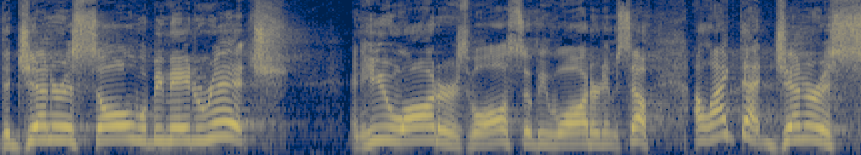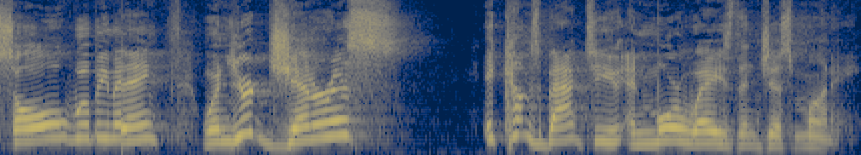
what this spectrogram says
The generous soul will be made rich and he who waters will also be watered himself. I like that generous soul will be made. When you're generous, it comes back to you in more ways than just money.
